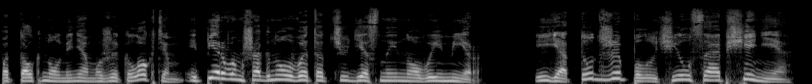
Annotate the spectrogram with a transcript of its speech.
подтолкнул меня мужик локтем и первым шагнул в этот чудесный новый мир. И я тут же получил сообщение.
